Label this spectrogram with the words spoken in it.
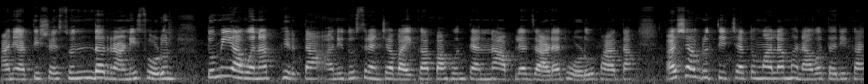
आणि अतिशय सुंदर राणी सोडून तुम्ही या वनात फिरता आणि दुसऱ्यांच्या बायका पाहून त्यांना आपल्या जाड्यात ओढू पाहता अशा वृत्तीच्या तुम्हाला म्हणावं तरी काय?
